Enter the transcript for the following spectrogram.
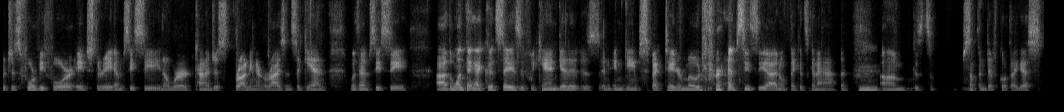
which is 4v4 H3 MCC. You know, we're kind of just broadening our horizons again with MCC. Uh, the one thing I could say is if we can get it is an in-game spectator mode for MCC. I don't think it's going to happen because mm. um, it's something difficult, I guess.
